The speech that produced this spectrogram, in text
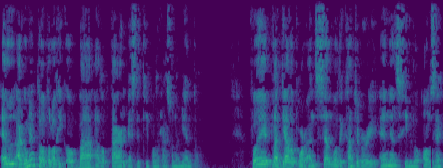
El argumento ontológico va a adoptar este tipo de razonamiento. Fue planteado por Anselmo de Canterbury en el siglo XI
